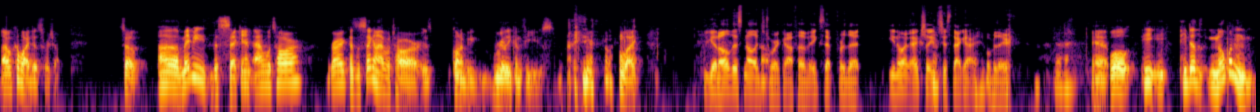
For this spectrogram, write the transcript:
I have a couple ideas for a show. So, uh, maybe the second Avatar, right? Because the second Avatar is going to be really confused. like, You got all this knowledge to work off of, except for that. You know what? Actually, it's just that guy over there. yeah, well, he, he he does. No one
